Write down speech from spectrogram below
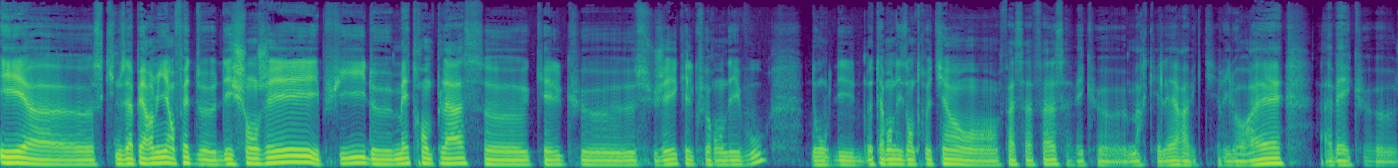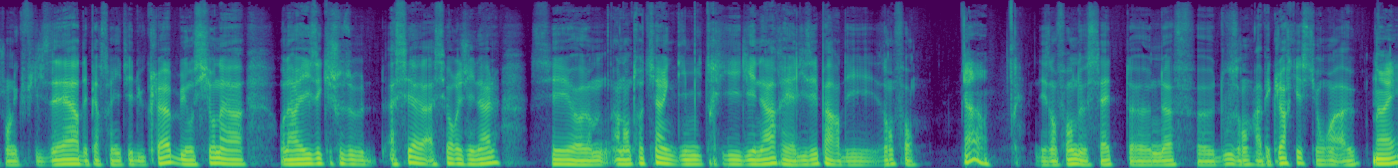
et euh, ce qui nous a permis en fait d'échanger et puis de mettre en place euh, quelques sujets, quelques rendez-vous, donc des- notamment des entretiens en face à face avec euh, Marc Heller, avec Thierry Loret, avec euh, Jean-Luc Filzer, des personnalités du club, mais aussi on a on a réalisé quelque chose d'assez assez original, c'est euh, un entretien avec Dimitri Liénard réalisé par des enfants Ah, des enfants de 7, euh, 9, euh, 12 ans, avec leurs questions à eux. ouais.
